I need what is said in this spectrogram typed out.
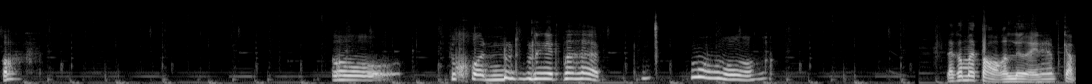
โอ้โอ้ทุกคนดูทุเรศมากโอ้แล้วก็มาต่อกันเลยนะครับ กับ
